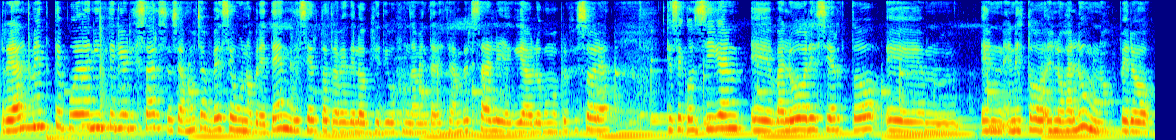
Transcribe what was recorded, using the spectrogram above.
realmente puedan interiorizarse. O sea, muchas veces uno pretende, ¿cierto?, a través de los objetivos fundamentales transversales, y aquí hablo como profesora, que se consigan eh, valores, ¿cierto?, eh, en, en, esto, en los alumnos, pero,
